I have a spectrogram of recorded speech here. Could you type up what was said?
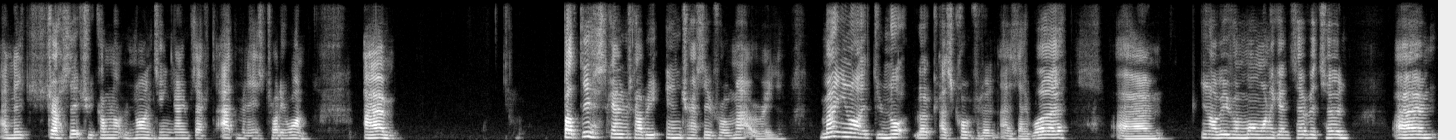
And it's just literally coming up with 19 games left. At the minute, it's 21. Um, but this game's going to be interesting for a matter of reason. Man United do not look as confident as they were. Um, you know, even 1-1 against Everton. Um,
